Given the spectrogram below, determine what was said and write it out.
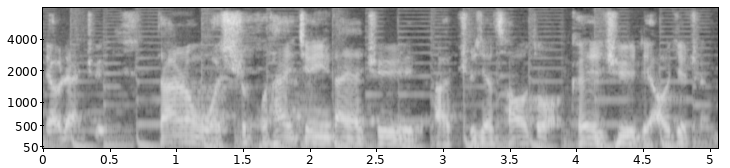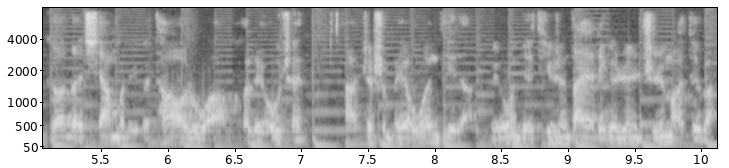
聊两句。当然，我是不太建议大家去啊直接操作，可以去了解整个的项目的一个套路啊和流程啊，这是没有问题的，没问题，提升大家的一个认知嘛，对吧？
